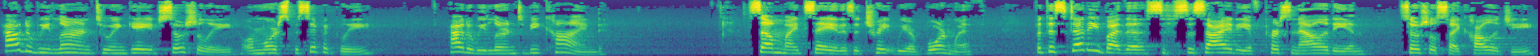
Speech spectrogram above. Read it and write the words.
How do we learn to engage socially, or more specifically, how do we learn to be kind? Some might say it is a trait we are born with, but the study by the Society of Personality and Social Psychology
